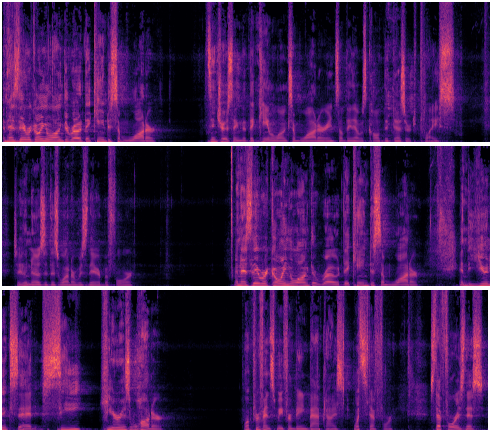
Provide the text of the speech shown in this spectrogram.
And as they were going along the road, they came to some water. It's interesting that they came along some water in something that was called the desert place. So who knows if this water was there before? And as they were going along the road, they came to some water. And the eunuch said, See, here is water. What prevents me from being baptized? What's step four? Step four is this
